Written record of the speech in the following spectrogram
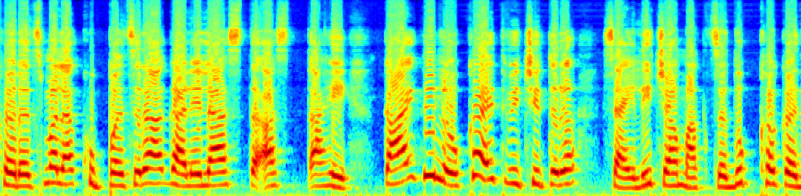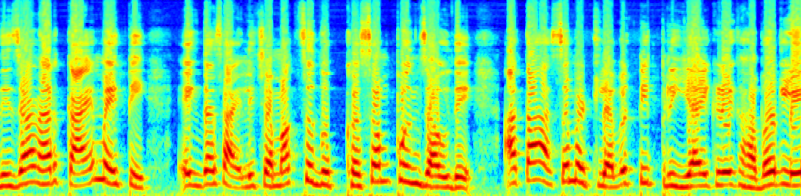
खरंच मला खूपच राग आलेला असत असत आहे. काय ती लोक आहेत विचित्र? सायलीच्या मागचं दुःख कधी जाणार? काय माहिती? एकदा सायलीच्या मागचं दुःख संपून जाऊ दे. आता असं म्हटल्यावर ती प्रिया इकडे घाबरले.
